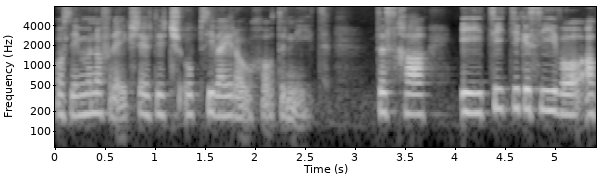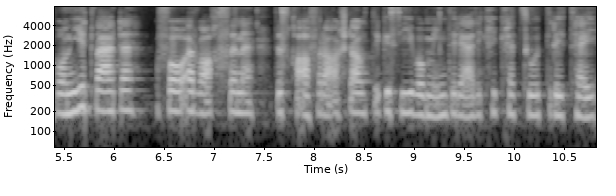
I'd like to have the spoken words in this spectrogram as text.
wo es immer noch freigestellt ist, ob sie rauchen oder nicht. Das kann in Zeitungen sein, die abonniert werden von Erwachsenen. Das kann Veranstaltungen sein, wo Minderjährige keinen Zutritt haben.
